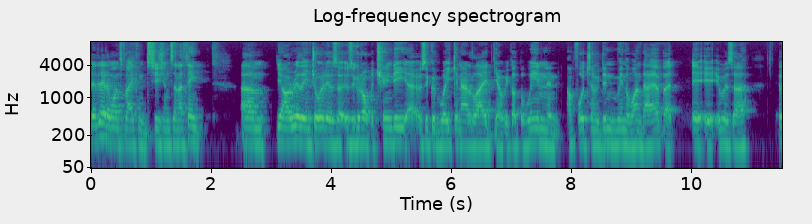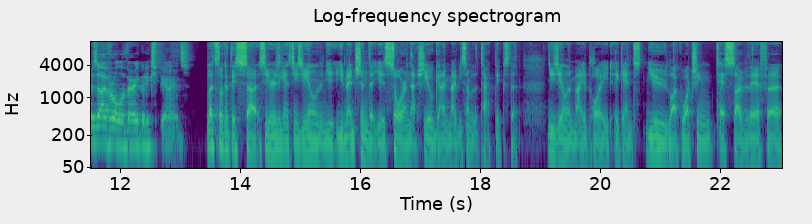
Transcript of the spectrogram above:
they're they're the ones making decisions, and I think. Um, you know, I really enjoyed it. It was, a, it was a good opportunity. Uh, it was a good week in Adelaide. You know, we got the win, and unfortunately, we didn't win the one day, but it, it, it was a it was overall a very good experience. Let's look at this uh, series against New Zealand. And you, you, mentioned that you saw in that Shield game maybe some of the tactics that New Zealand may employ against you, like watching tests over there for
